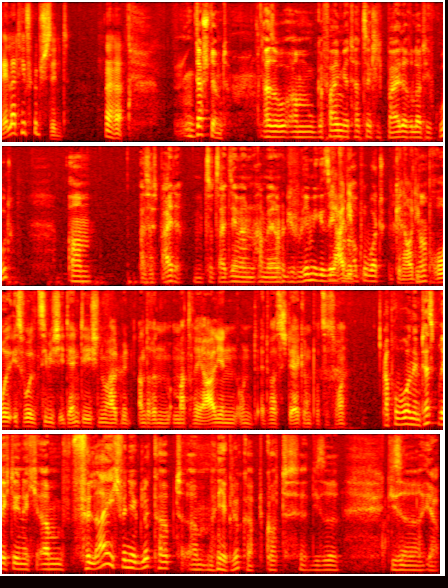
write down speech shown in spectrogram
relativ hübsch sind. Das stimmt. Also ähm, gefallen mir tatsächlich beide relativ gut. Ähm, was heißt beide? Zurzeit sehen wir, haben wir ja noch die Realme gesehen von die, Oppo Watch. genau, die Ne? Pro ist wohl ziemlich identisch, nur halt mit anderen Materialien und etwas stärkeren Prozessoren. Apropos in dem Testbericht, den ich ähm, vielleicht, wenn ihr Glück habt, ähm, wenn ihr Glück habt, Gott, diese, diese, ja,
